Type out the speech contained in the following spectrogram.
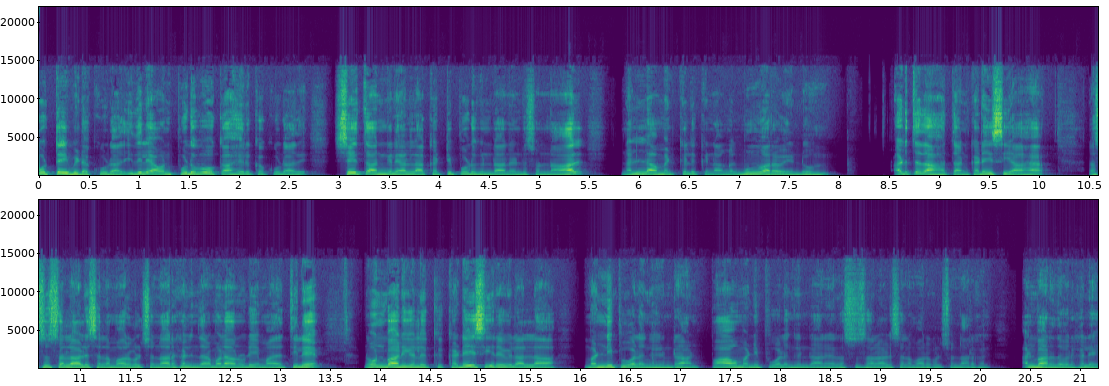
ஓட்டை விடக்கூடாது. இதிலே அவன் பொடுபோக்காக இருக்கக்கூடாது. ஷைத்தான்களை அல்லாஹ் கட்டி போடுகின்றான் என்று சொன்னால் நல்ல அமட்களுக்கு நாங்கள் முன் வர வேண்டும். அடுத்ததாகத்தான் கடைசியாக ரசூசல்லா அலிசல்லாம் அவர்கள் சொன்னார்கள் இந்த ரமலானுடைய மாதத்திலே நோன்பாளிகளுக்கு கடைசி இரவில் அல்லாஹ் மன்னிப்பு வழங்குகின்றான் பாவ மன்னிப்பு வழங்குகின்றான் ரசூசல்லா அலிசல்லாம் அவர்கள் சொன்னார்கள். அன்பார்ந்தவர்களே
